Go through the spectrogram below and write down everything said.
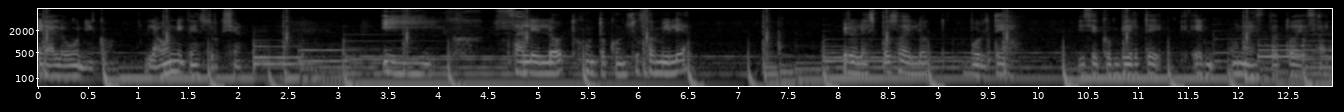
Era lo único, la única instrucción. Y sale Lot junto con su familia, pero la esposa de Lot voltea y se convierte en una estatua de sal.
